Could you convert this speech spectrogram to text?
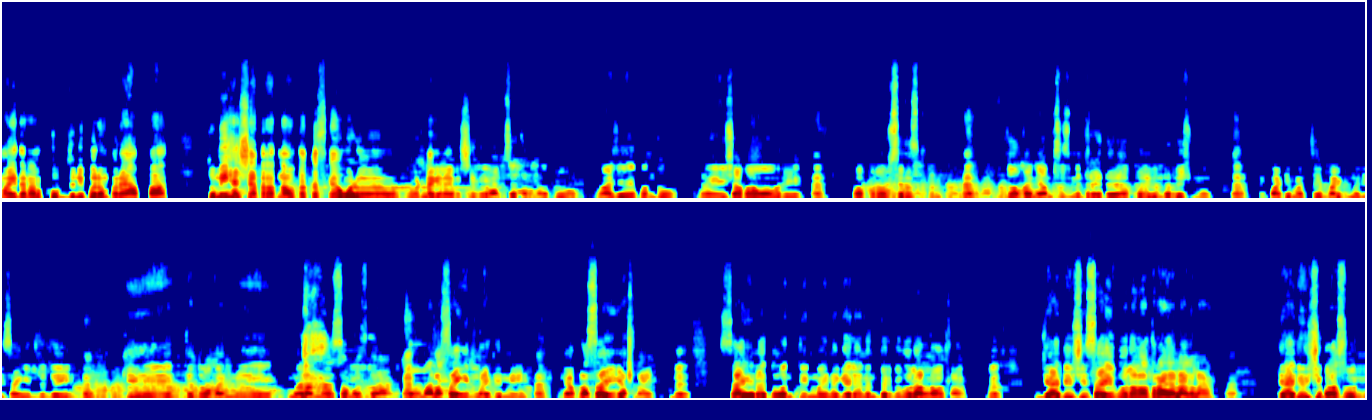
मैदानाला खूप जुनी परंपरा आहे. आप्पा तुम्ही ह्या क्षेत्रात नव्हता. कसं काय ओढ ओढला गेलाय क्षेत्रात नव्हतो. माझे बंधू महेश आबा वावरे हा. बापूराव शिरसकर हा. दोघांनी आमचेच मित्र आहेत कुलविंदर देशमुख. हा. पाठीमागच्या बाईटमध्ये सांगितलेलं आहे. की त्या दोघांनी मला न समजता किंवा मला सांगितलं नाही त्यांनी हा. की आपला साई घेतलाय. बर. साईला दोन तीन महिने गेल्यानंतर बी गुलाल नव्हता. बर. ज्या दिवशी साई गुलालात राहायला लागला त्या दिवशीपासून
